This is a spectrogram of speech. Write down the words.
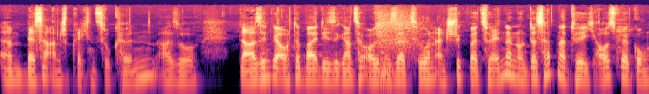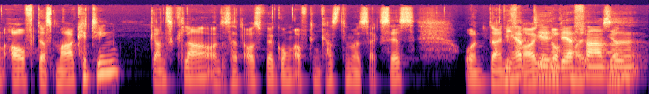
ähm, besser ansprechen zu können. Also da sind wir auch dabei, diese ganze Organisation ein Stück weit zu ändern. Und das hat natürlich Auswirkungen auf das Marketing, ganz klar, und das hat Auswirkungen auf den Customer Success. Und deine Wie Frage habt ihr in der mal, Phase, ja.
